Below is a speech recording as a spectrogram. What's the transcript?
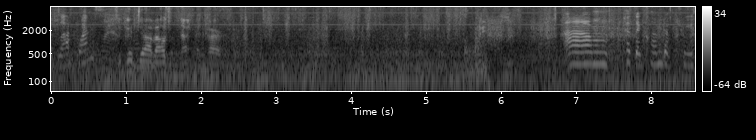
The black ones? It's a good job Al's a nut in the car. Um, because I climbed up trees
